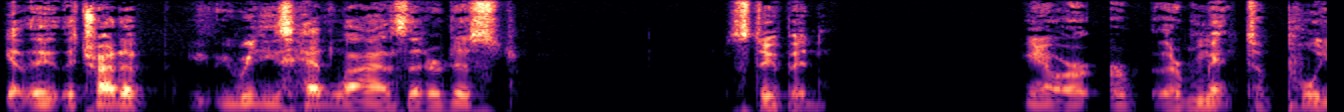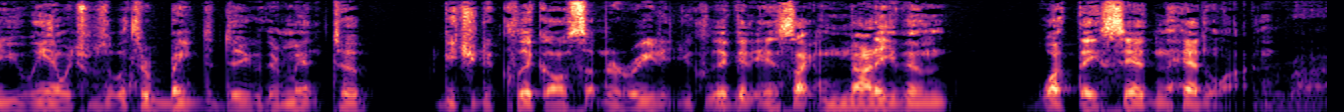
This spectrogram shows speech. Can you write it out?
Yeah, they, they try to. You read these headlines that are just stupid, you know, or, or they're meant to pull you in, which is what they're meant to do. They're meant to get you to click on something to read it. You click it, it's like not even what they said in the headline. Right.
